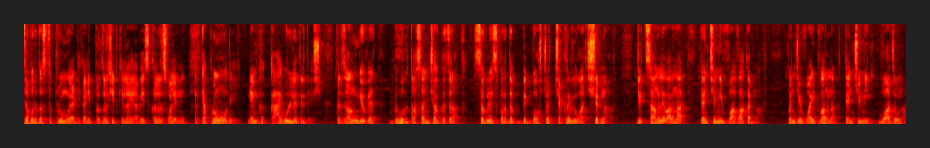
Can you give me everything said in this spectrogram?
जबरदस्त प्रोमो या ठिकाणी प्रदर्शित केला यावेळेस कलर्सवाल्यांनी तर त्या प्रोमोमध्ये नेमकं काय बोलले रितेश तर जाणून घेऊयात ढोल तासांच्या गजरात सगळे स्पर्धक बिग बॉसच्या चक्रव्यूहात शिरणार. जे चांगले वागणार त्यांची मी वा वा करणार. पण जे वाईट वागणार त्यांची मी वाजवणार.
